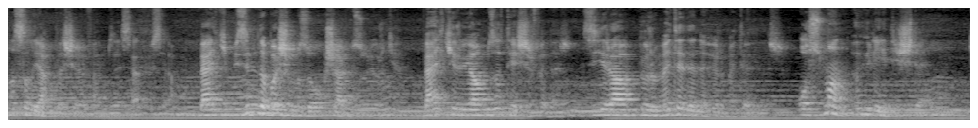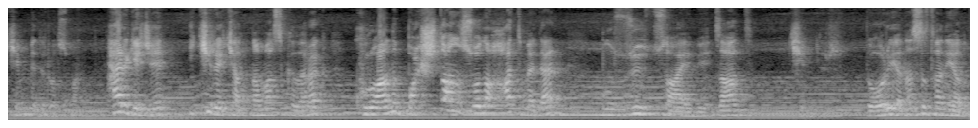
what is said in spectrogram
nasıl yaklaşır Efendimiz Aleyhisselatü Vesselam. Belki bizim de başımızı okşar biz uyurken. Belki rüyamıza teşrif eder. Zira hürmet edene hürmet edilir. Osman öyleydi işte. Kim midir Osman? Her gece iki rekat namaz kılarak Kur'an'ı baştan sona hatmeden bu zühd sahibi zat kimdir? Doğruya nasıl tanıyalım?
